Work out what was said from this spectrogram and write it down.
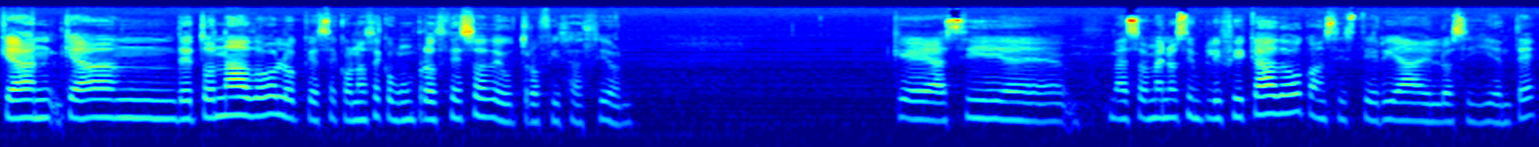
que han, que han detonado lo que se conoce como un proceso de eutrofización que así eh, más o menos simplificado consistiría en lo siguiente.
